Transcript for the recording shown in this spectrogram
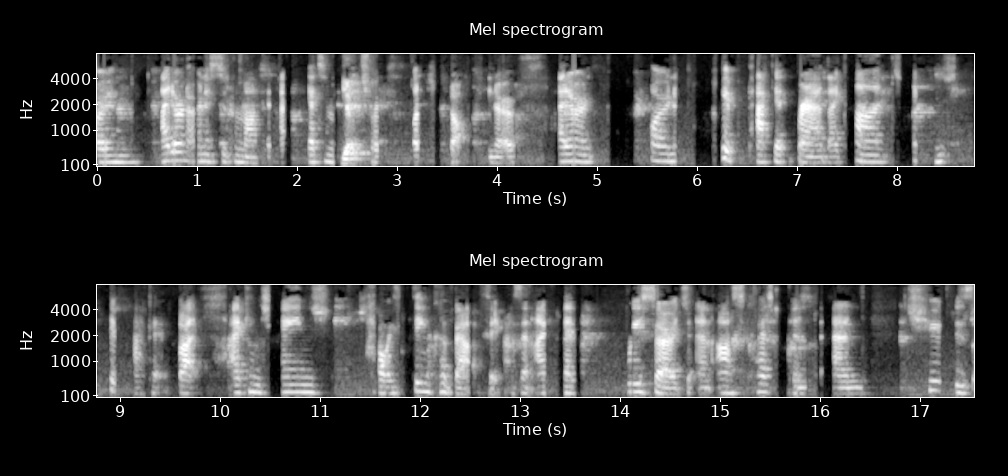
own. I don't own a supermarket. I get to make a choice what shop. You know, I don't own a chip packet brand. I can't change chip packet, but I can change how I think about things, and I can research and ask questions and choose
